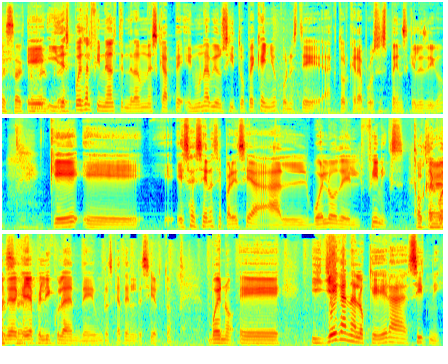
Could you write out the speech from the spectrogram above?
exactamente. y después al final tendrán un escape en un avioncito pequeño con este actor que era Bruce Spence, que les digo, que eh, esa escena se parece a- al vuelo del Phoenix. Ok, ¿Se acuerdan de sí. aquella película de un rescate en el desierto? Bueno, eh, y llegan a lo que era Sydney,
